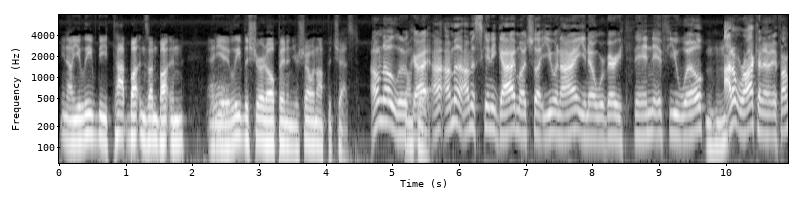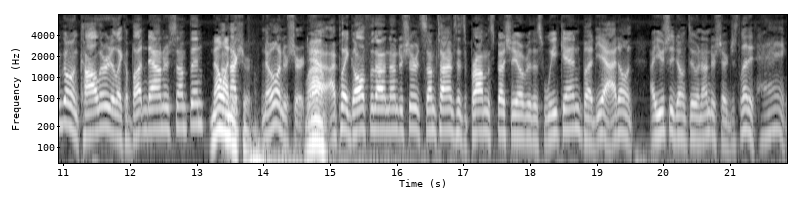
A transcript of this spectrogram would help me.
you know you leave the top buttons unbuttoned and you leave the shirt open and you're showing off the chest. I don't know, Luke. Don't do I, I'm a I'm a skinny guy, much like you and I. You know, we're very thin, if you will. Mhm. I don't rock it. If I'm going collar to like a button down or something, No I'm not- undershirt. no undershirt. Wow. Yeah, I play golf without an undershirt. Sometimes it's a problem, especially over this weekend. But yeah, I don't. I usually don't do an undershirt. Just let it hang.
